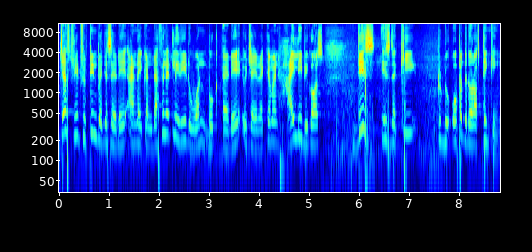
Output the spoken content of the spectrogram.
Just read 15 pages a day and i can definitely read one book a day which i recommend highly because this is the key to do, open the door of thinking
